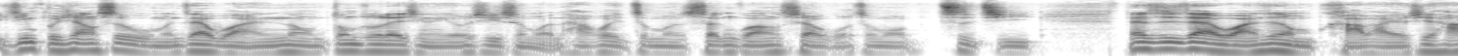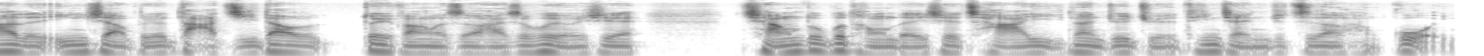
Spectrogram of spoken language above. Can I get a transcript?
已经不像是我们在玩那种动作类型的游戏什么，它会这么声光效果这么刺激，但是在玩这种卡牌游戏，它的音效，比如打击到对方的时候，还是会有一些强度不同的一些差异，那你就觉得听起来你就知道很过瘾。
